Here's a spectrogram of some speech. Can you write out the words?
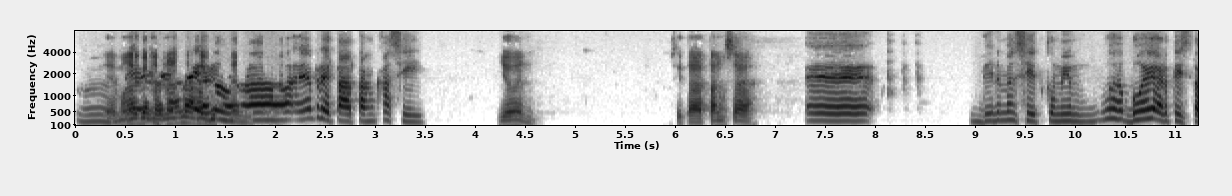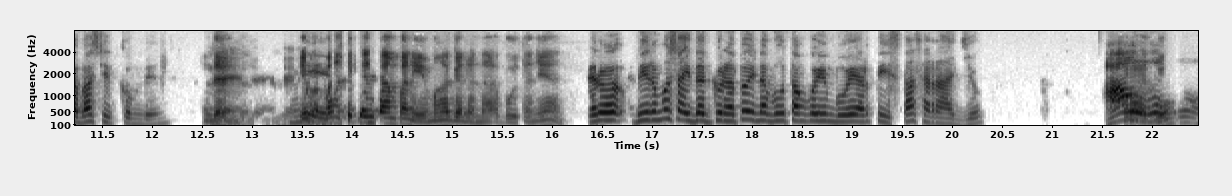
mm, Eh, mga eh, ganun, nakakagit ano, na. ah, siyempre, tatangkas eh. Yun. Si Tatang sa... Eh, hindi naman sitcom yung, buhay, buhay artista ba? Sitcom din. Hindi. Hindi. Yung Baltic and Company, yung mga ganun, naabutan niya yan. Pero, biro mo sa edad ko na to, inabutan ko yung buhay artista sa radyo. Ah, oo, oo.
